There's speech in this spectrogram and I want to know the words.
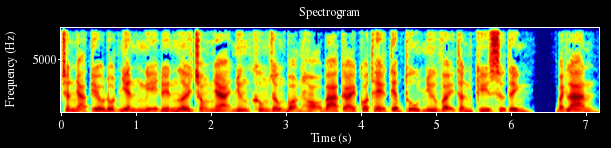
Trần Nhã Kiều đột nhiên nghĩ đến người trong nhà nhưng không giống bọn họ ba cái có thể tiếp thu như vậy thần kỳ sự tình. Bạch Lan,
